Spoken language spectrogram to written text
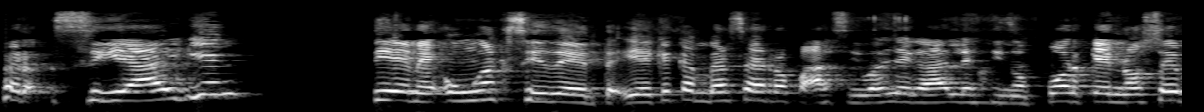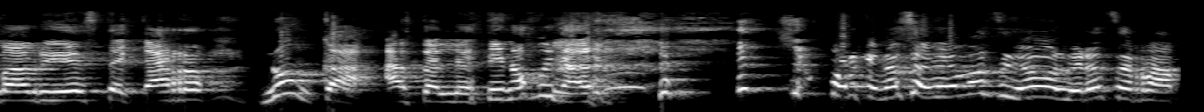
Pero si alguien tiene un accidente y hay que cambiarse de ropa, así va a llegar al destino, porque no se va a abrir este carro nunca hasta el destino final. porque no sabíamos si iba a volver a cerrar.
